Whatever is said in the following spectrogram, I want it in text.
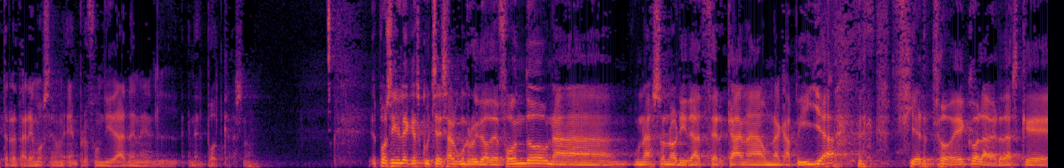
trataremos en, profundidad en el, podcast. Es posible que escuchéis algún ruido de fondo, una, sonoridad cercana a una capilla, cierto eco. La verdad es que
